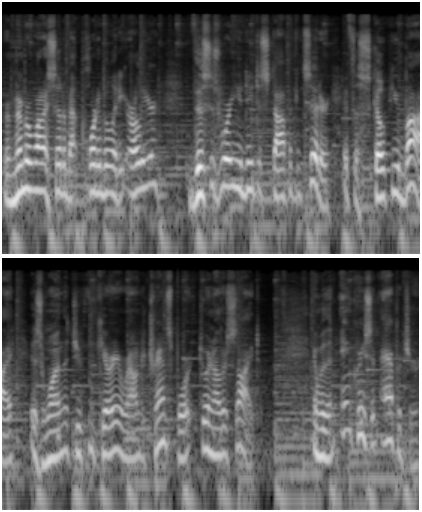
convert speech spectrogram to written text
Remember what I said about portability earlier? This is where you need to stop and consider if the scope you buy is one that you can carry around to transport to another site. And with an increase in aperture,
